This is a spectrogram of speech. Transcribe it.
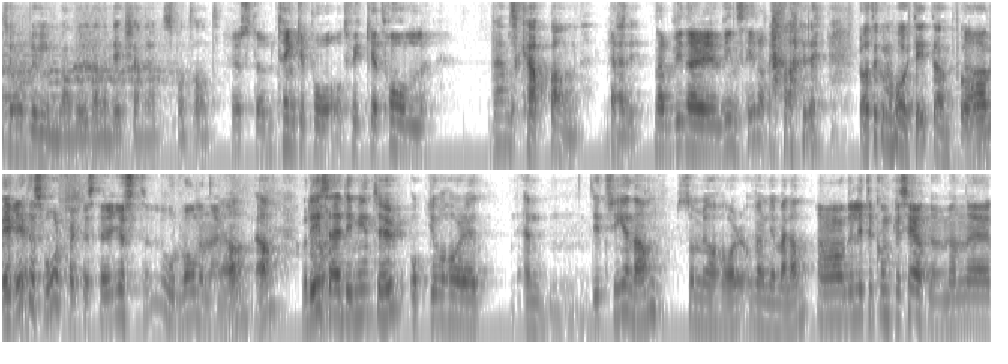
Att jag blev inblandad i denna lek känner jag spontant. Just det, du tänker på åt vilket håll Vänds kappan? Nej, när, när det är vindstilla. Bra att du kommer ihåg titeln på Ja, det är lite svårt faktiskt. Just ordvalen där. Ja, ja. Och det är så här, det är min tur och jag har ett, en, det är tre namn som jag har att välja mellan. Ja, det är lite komplicerat nu, men eh,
